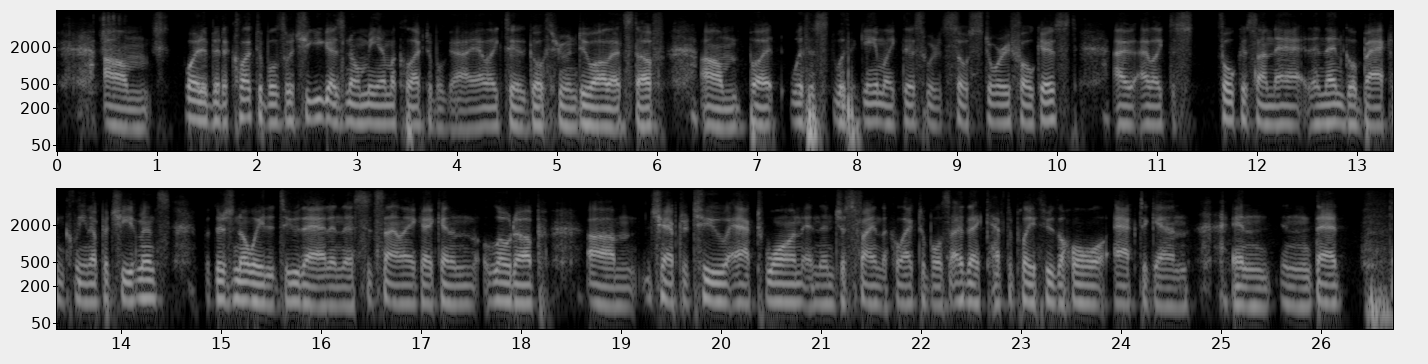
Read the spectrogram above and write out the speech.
um, quite a bit of collectibles, which you guys know me, I'm a collectible guy. I like to go through and do all that stuff. Um, but with a with a game like this, where it's so story focused, I, I like to s- focus on that and then go back and clean up achievements. But there's no way to do that in this. It's not like I can load up um, chapter two, act one, and then just find the collectibles. I'd like have to play through the whole act again, and and that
